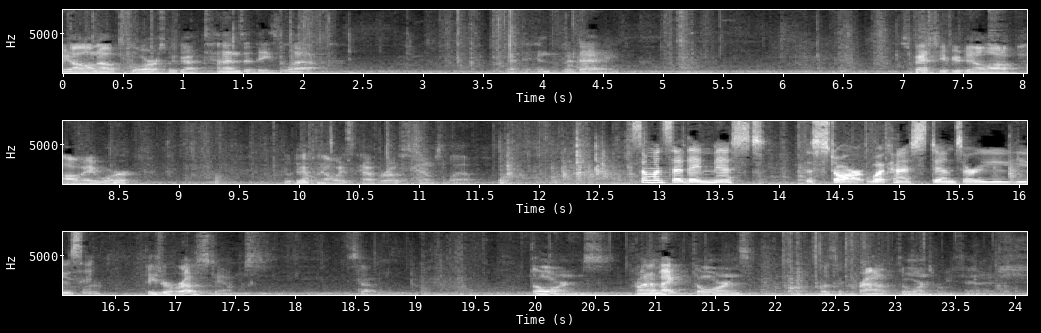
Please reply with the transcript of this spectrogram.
we all know florists, we've got tons of these left at the end of the day. Especially if you're doing a lot of pave work, you'll definitely always have rose stems left. Someone said they missed the start. What kind of stems are you using? These are rose stems. So, thorns. trying to make thorns so it's a crown of thorns when we finish.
